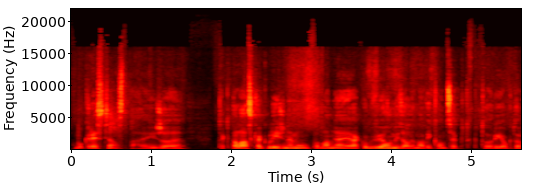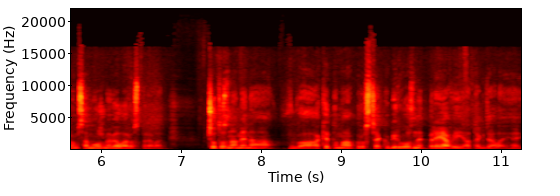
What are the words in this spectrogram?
alebo kresťanstva, hej, že tak tá láska k blížnemu podľa mňa je ako veľmi zaujímavý koncept, ktorý, o ktorom sa môžeme veľa rozprávať. Čo to znamená, aké to má proste akoby rôzne prejavy a tak ďalej. Hej?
